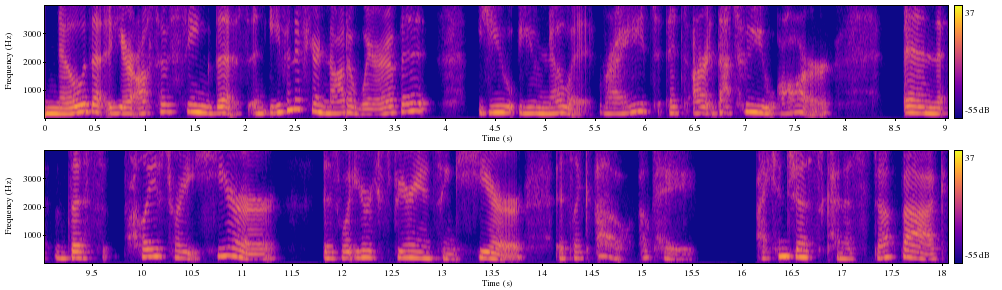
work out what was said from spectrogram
know that you're also seeing this and even if you're not aware of it you you know it right it's our that's who you are and this place right here is what you're experiencing here it's like oh okay i can just kind of step back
